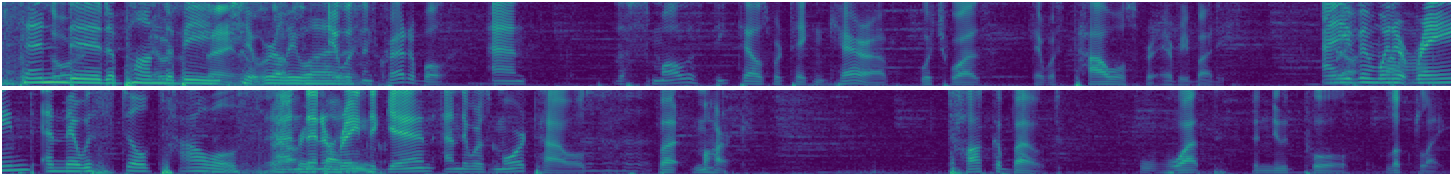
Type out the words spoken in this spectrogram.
Descended upon It the beach. insane. It It, was really absolutely was. it was incredible and the smallest details were taken care of which was there was towels for everybody And Yeah. even when it rained, and there was still towels. For Yeah. and then it rained again and there was more towels uh-huh. but marc talk about what the nude pool looked like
